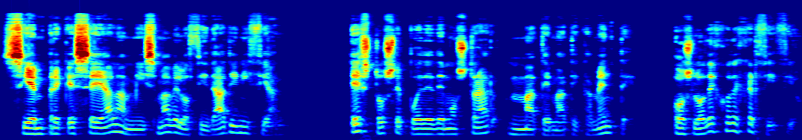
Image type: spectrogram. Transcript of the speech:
siempre que sea la misma velocidad inicial. Esto se puede demostrar matemáticamente. Os lo dejo de ejercicio.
